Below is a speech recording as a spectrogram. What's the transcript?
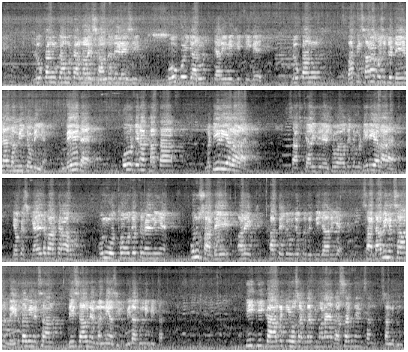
ਲੋਕਾਂ ਨੂੰ ਕੰਮ ਕਰਨ ਵਾਲੇ ਸੰਦ ਦੇਣੇ ਸੀ। ਉਹ ਕੋਈ ਜਾਰੂ ਜਾਰੀ ਨਹੀਂ ਕੀਤੀ ਗਏ। ਲੋਕਾਂ ਨੂੰ ਬਾਕੀ ਸਾਰਾ ਕੁਝ ਡਿਟੇਲ ਹੈ, ਲੰਮੀ ਚੌੜੀ ਹੈ। ਮੇਟ ਹੈ। ਉਹ ਜਿਹੜਾ ਖਾਤਾ ਮਟੀਰੀਅਲ ਵਾਲਾ ਹੈ 60 40 ਦੀ ਰੇਸ਼ੋ ਹੈ, ਉਹਦੇ ਚ ਮਟੀਰੀਅਲ ਵਾਲਾ ਹੈ, ਕਿਉਂਕਿ ਸਕੈਲਡ ਵਰਕਰ ਆ ਉਹ। ਉਹਨੂੰ ਉੱਥੋਂ ਉਜਰਤ ਮਿਲਣੀ ਹੈ। ਉਹਨੂੰ ਸਾਡੇ ਵਾਲੇ ਖਾਤੇ 'ਚ ਉਜਰਤ ਦਿੱਤੀ ਜਾ ਰਹੀ ਹੈ। ਸਾਡਾ ਵੀ ਨੁਕਸਾਨ, ਮੇਟ ਦਾ ਵੀ ਨੁਕਸਾਨ, ਡੀ ਸਾਹਿਬ ਨੇ ਮੰਨਿਆ ਸੀ, ਉਹ ਵੀ ਲਾਗੂ ਨਹੀਂ ਕੀਤਾ। ਕੀ ਕੀ ਕਾਰਨ ਕੀ ਹੋ ਸਕਦਾ ਵੀ ਮਾੜਾ ਜਿਹਾ ਦੱਸ ਸਕਦੇ ਹਾਂ ਸੰਗਤ ਨੂੰ?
